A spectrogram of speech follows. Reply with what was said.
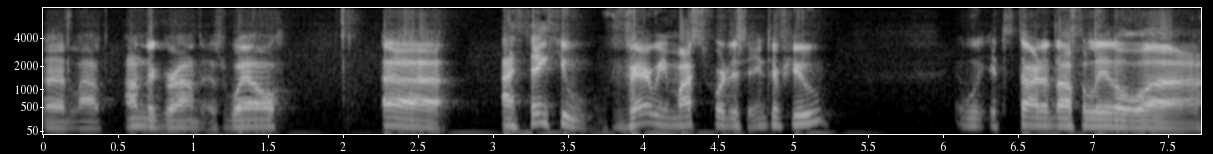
uh, Loud Underground as well. Uh, I thank you very much for this interview. It started off a little uh,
